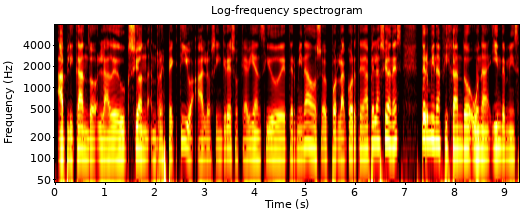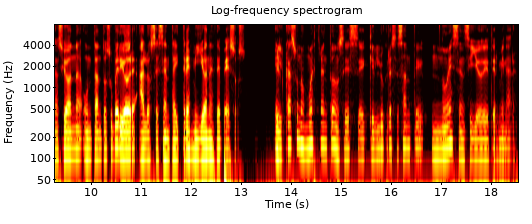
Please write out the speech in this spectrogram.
aplicando la deducción respectiva a los ingresos que habían sido determinados por la Corte de Apelaciones, termina fijando una indemnización un tanto superior a los 63 millones de pesos. El caso nos muestra entonces eh, que el lucro cesante no es sencillo de determinar.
